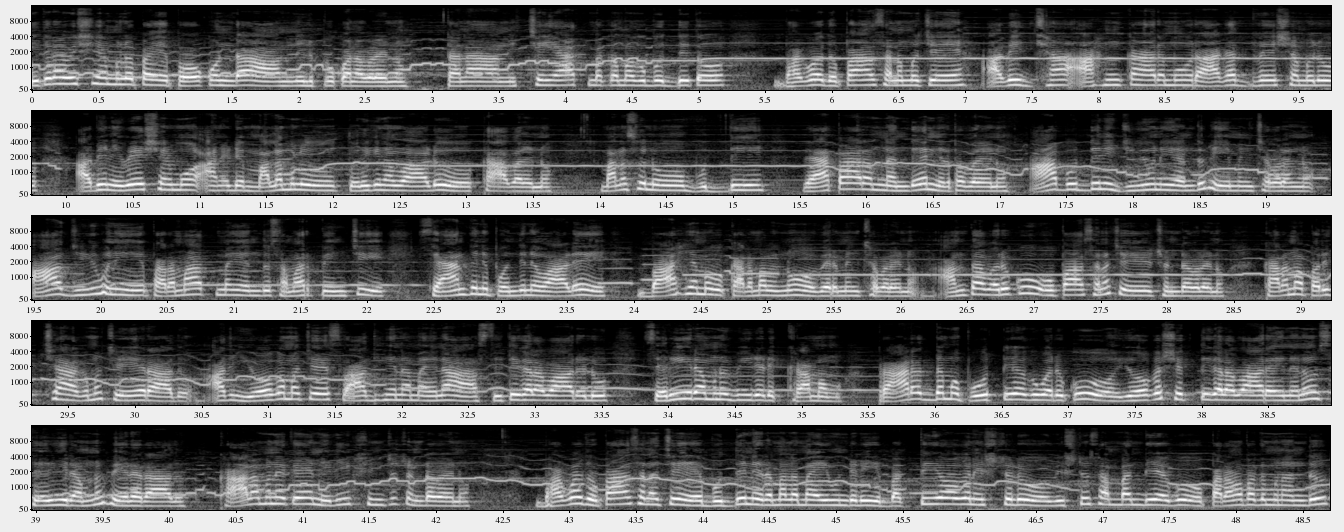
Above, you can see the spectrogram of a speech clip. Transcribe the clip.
ఇతర విషయములపై పోకుండా నిలుపుకొనవలను. తన నిశ్చయాత్మకమగు బుద్ధితో భగవదుపాసనముచే అవిద్య అహంకారము రాగద్వేషములు అభినివేశము అనేది మలములు తొలగినవాడు కావలను. మనసును బుద్ధి వ్యాపారం నందే నిలపవలను. ఆ బుద్ధిని జీవుని యందు నియమించవలను. ఆ జీవుని పరమాత్మ యందు సమర్పించి శాంతిని పొందినవాడే బాహ్యము కర్మలను విరమించవలను. అంతవరకు ఉపాసన చేయుచుండవలను. కర్మ పరిత్యాగము చేయరాదు. అది యోగముచే స్వాధీనమైన స్థితి గలవారులు శరీరమును వీడడి క్రమము. ప్రారంధము పూర్తియగు వరకు యోగశక్తి గలవారైనను శరీరమును వీడరాదు. కాలమునకే నిరీక్షించుచుండవలను. భగవద్ ఉపాసనచే బుద్ధి నిర్మలమై ఉండి భక్తి యోగ నిష్ఠులు విష్ణు సంబంధియగు పరమపదమునందు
